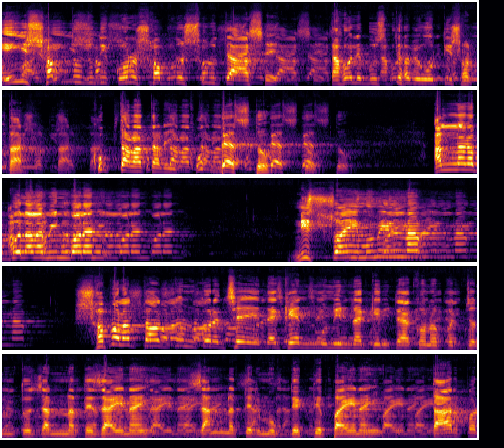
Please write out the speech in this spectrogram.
এই শব্দ যদি কোন শব্দ শুরুতে আসে তাহলে বুঝতে হবে অতি সত্তার খুব তাড়াতাড়ি খুব ব্যস্ত আল্লাহ রব্বুল আলামিন বলেন নিশ্চয় মুমিন না? সফলতা অর্জন করেছে। দেখেন মুমিনরা কিন্তু এখনও পর্যন্ত জান্নাতে যায় নাই জান্নাতের মুখ দেখতে পায় নাই। তারপর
